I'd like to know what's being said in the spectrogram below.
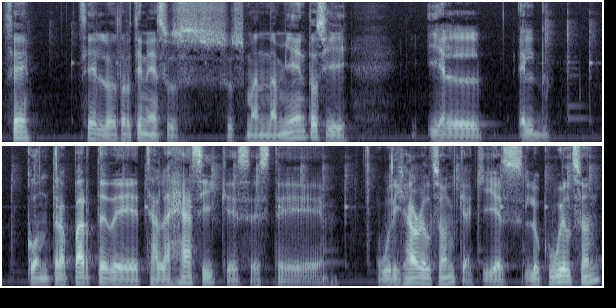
Sí, sí, el otro tiene sus, sus mandamientos y, y el, el contraparte de Tallahassee, que es este Woody Harrelson, que aquí es Luke Wilson,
